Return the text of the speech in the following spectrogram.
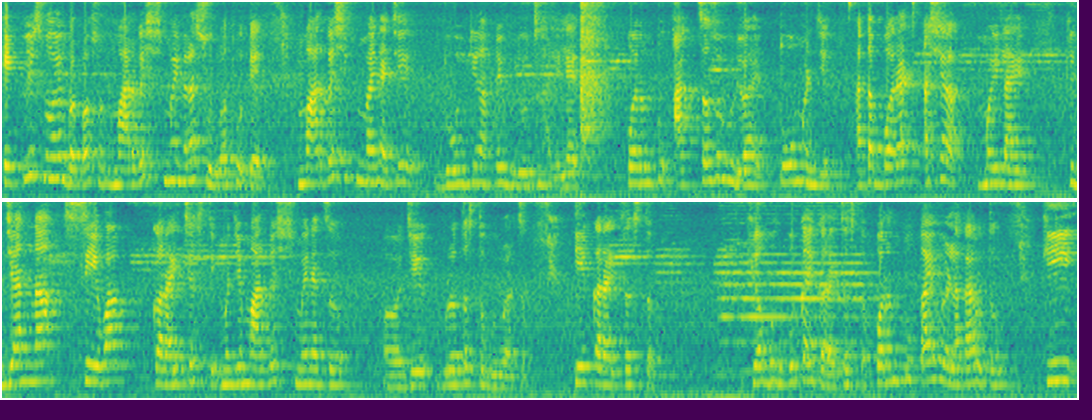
एकवीस नोव्हेंबरपासून मार्गशीर्ष महिन्याला सुरुवात होते. मार्गशीर्ष महिन्याचे दोन तीन आपले व्हिडिओ झालेले आहेत. परंतु आजचा जो व्हिडिओ आहे तो म्हणजे आता बऱ्याच अशा महिला आहेत की ज्यांना सेवा करायची असते. म्हणजे मार्गशीर्ष महिन्याचं जे व्रत असतं गुरुवारचं ते करायचं असतं. किंवा भरपूर काही करायचं असतं. परंतु काही वेळेला काय होतं की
